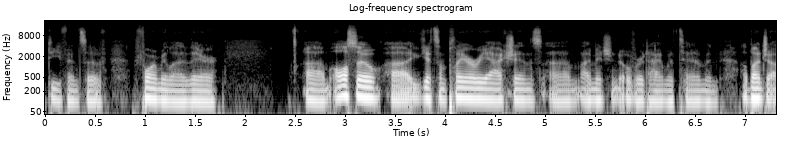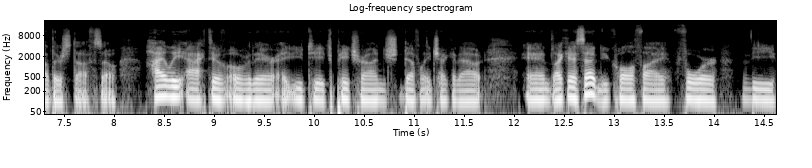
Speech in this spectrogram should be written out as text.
defensive formula there. Um, also, uh, you get some player reactions. Um, I mentioned overtime with Tim and a bunch of other stuff. So, highly active over there at UTH Patreon. You should definitely check it out. And like I said, you qualify for the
